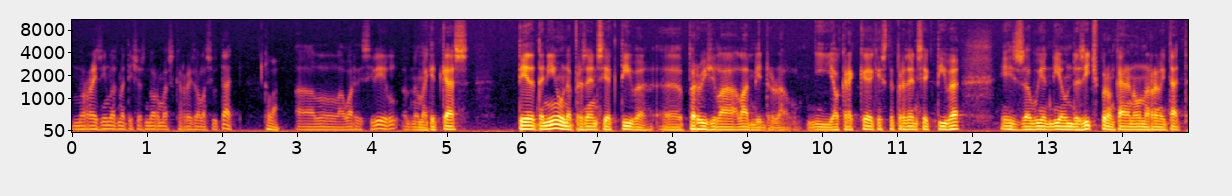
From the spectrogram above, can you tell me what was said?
no regin les mateixes normes que res a la ciutat. Clar. El, la Guàrdia Civil, en aquest cas, té de tenir una presència activa eh, per vigilar l'àmbit rural. I jo crec que aquesta presència activa és avui en dia un desig, però encara no una realitat.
